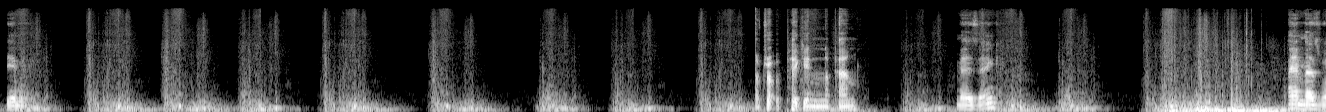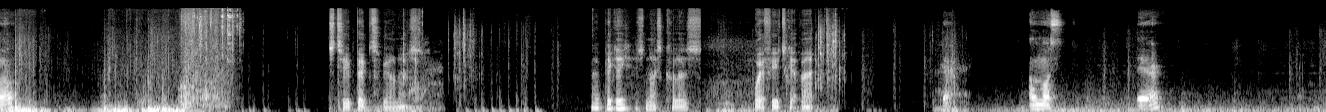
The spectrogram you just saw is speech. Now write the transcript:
game, I've dropped a pig in the pan. Amazing. I am as well. It's too big to be honest. Oh, piggy, it's nice colours. Wait for you to get back. Yeah. Almost there.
